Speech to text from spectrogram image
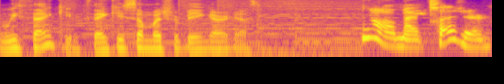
we thank you. Thank you so much for being our guest. Oh my pleasure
